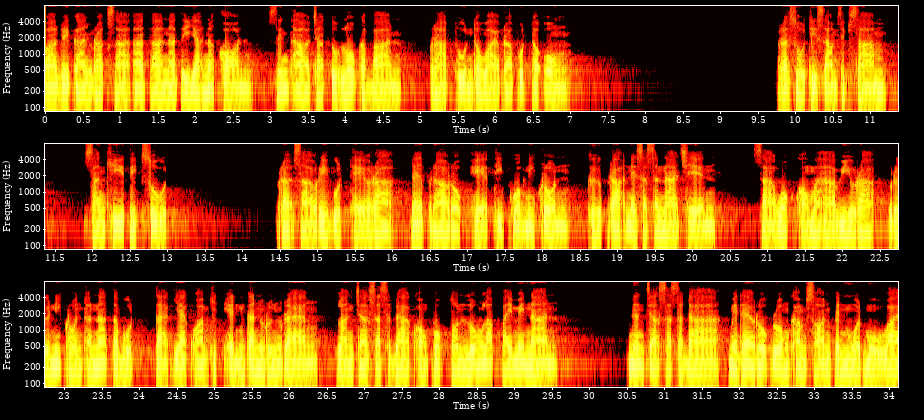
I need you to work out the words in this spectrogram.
ว่าด้วยการรักษาอาตานาติยนคร ซึ่งเท้าจตุโลกบาล กราบทูลถวายพระพุทธองค์ พระสูตรที่สามสิบสามสังคีติสูตร พระสารีบุตรเถระได้ปรารบเหตุที่พวกนิครน คือพระในศาสนาเชน สาวกของมหาวีระหรือนิครนธนาตบุตร แตกแยกความคิดเห็นกันรุนแรง หลังจากศาสดาของพวกตนล่วงลับไปไม่นาน เนื่องจากศาสดาไม่ได้รวบรวมคำสอนเป็นหมวดหมู่ไว้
